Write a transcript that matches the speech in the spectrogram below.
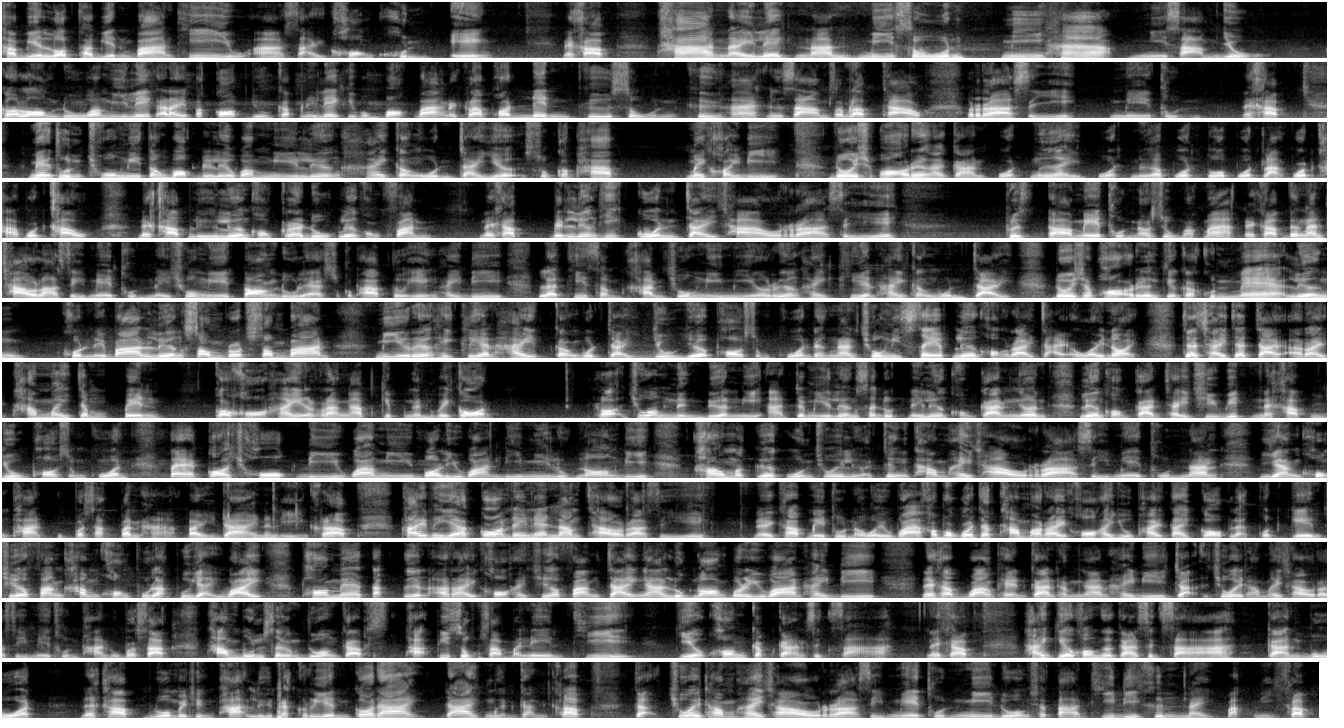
ทะเบียนรถทะเบียนบ้านที่อยู่อาศัยของคุณเองนะครับ ถ้าในเลขนั้นมี 0 มี 5 มี 3 อยู่ ก็ลองดูว่ามีเลขอะไรประกอบอยู่กับในเลขที่ผมบอกบ้างนะครับ เพราะเด่นคือ 0 คือ 5 คือ 3สำหรับชาวราศีเมถุน นะครับ เมถุนช่วงนี้ต้องบอกได้เลยว่ามีเรื่องให้กังวลใจเยอะสุขภาพไม่ค่อยดี โดยเฉพาะเรื่องอาการปวดเมื่อย ปวดเนื้อปวดตัวปวดหลังปวดขาปวดเข่านะครับ หรือเรื่องของกระดูกเรื่องของฟันนะครับ เป็นเรื่องที่กวนใจชาวราศี พฤษเมถุนเอาสูงมากๆนะครับดังนั้นชาวราศีเมถุนในช่วงนี้ต้องดูแลสุขภาพตัวเองให้ดี และที่สำคัญช่วงนี้มีเรื่องให้เครียดให้กังวลใจ โดยเฉพาะเรื่องเกี่ยวกับคุณแม่เรื่องคนในบ้านเรื่องซ่อมรถซ่อมบ้าน มีเรื่องให้เครียดให้กังวลใจอยู่เยอะพอสมควร ดังนั้นช่วงนี้เซฟเรื่องของรายจ่ายเอาไว้หน่อย จะใช้จะจ่ายอะไรถ้าไม่จำเป็น ก็ขอให้ระงับเก็บเงินไว้ก่อน เพราะช่วง 1 เดือนนี้อาจจะมีเรื่องสะดุดในเรื่องของการเงิน เรื่องของการใช้ชีวิตนะครับอยู่พอสมควร แต่ก็โชคดีว่ามีบริวารดีมีลูกน้องดี เข้ามาเกื้อกูลช่วยเหลือ จึงทำให้ชาวราศีเมถุนนั้น ยังคงผ่านอุปสรรคปัญหาไปได้นั่นเองครับไพ่พยากรณ์ได้แนะนำชาวราศี นะครับเมถุนเอาไว้ว่าเขาบอกว่าจะทำอะไรขอให้อยู่ภายใต้กรอบและกฎเกณฑ์เชื่อฟังคำของผู้หลักผู้ใหญ่ไว้ พ่อแม่ตักเตือนอะไรขอให้เชื่อฟังจ่ายงานลูกน้องบริวารให้ดีนะครับวางแผนการทำงานให้ดีจะช่วยทำให้ชาวราศีเมถุนผ่านอุปสรรคทำบุญเสริมดวงกับพระพิสุขสามเณรที่เกี่ยวข้องกับการศึกษานะครับให้เกี่ยวข้องกับการศึกษาการบวชนะครับรวมไปถึงพระหรือนักเรียนก็ได้ ได้เหมือนกันครับ จะช่วยทำให้ชาวราศีเมถุนมีดวงชะตาที่ดีขึ้นในปักนี้ครับ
